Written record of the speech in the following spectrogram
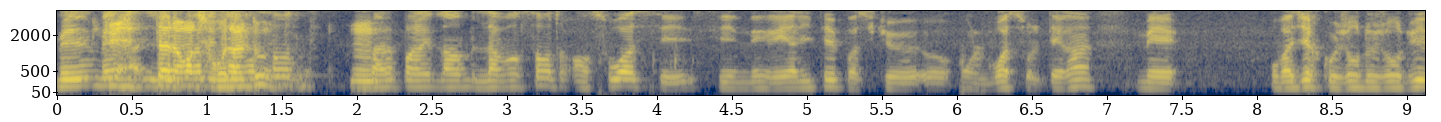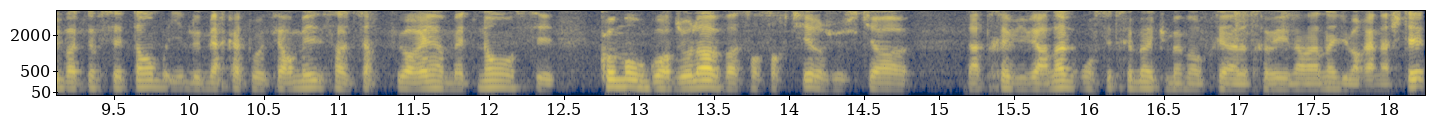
Mais, Tu mais le- Ronaldo. Hmm. par- Parler de l'av- de l'avant-centre, en soi, c'est c'est une réalité parce que euh, on le voit sur le terrain. Mais on va dire qu'au jour d'aujourd'hui, 29 septembre, le mercato est fermé, ça ne sert plus à rien. Maintenant, c'est comment Guardiola va s'en sortir jusqu'à la trêve hivernale. On sait très bien que même après la trêve hivernale, il va rien acheter.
